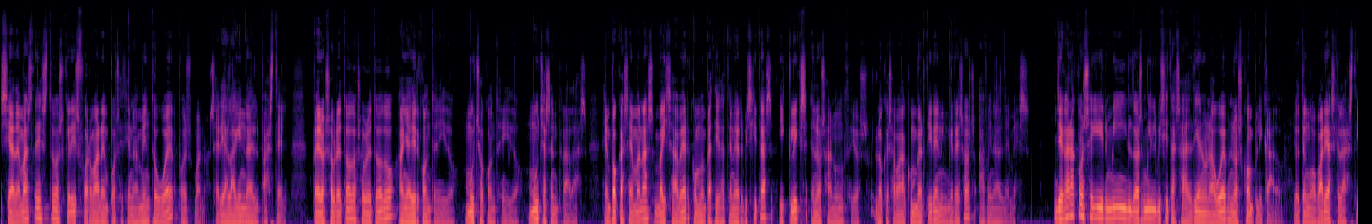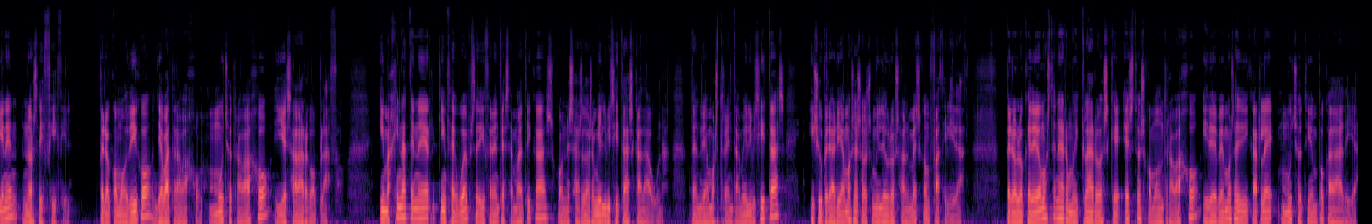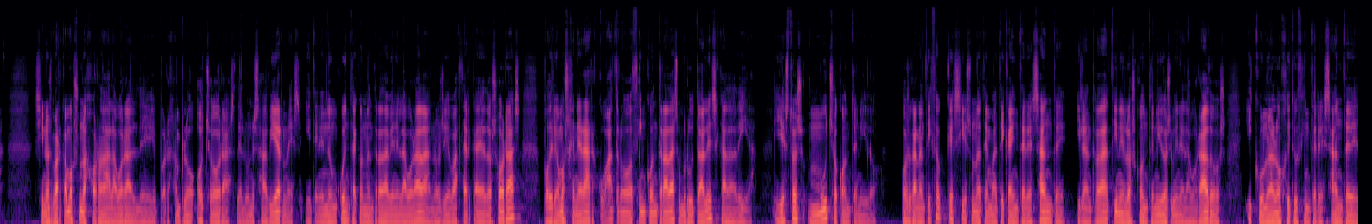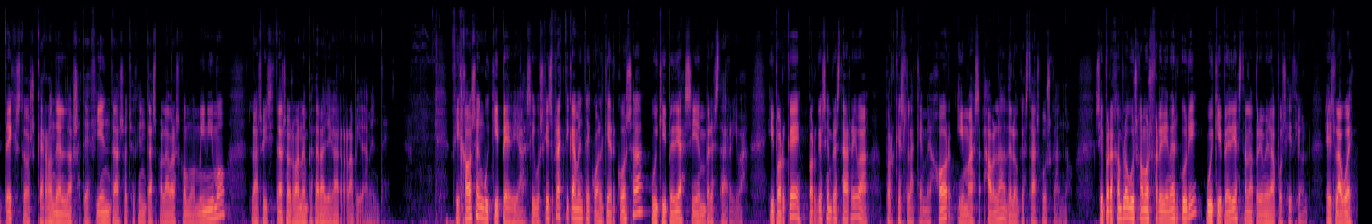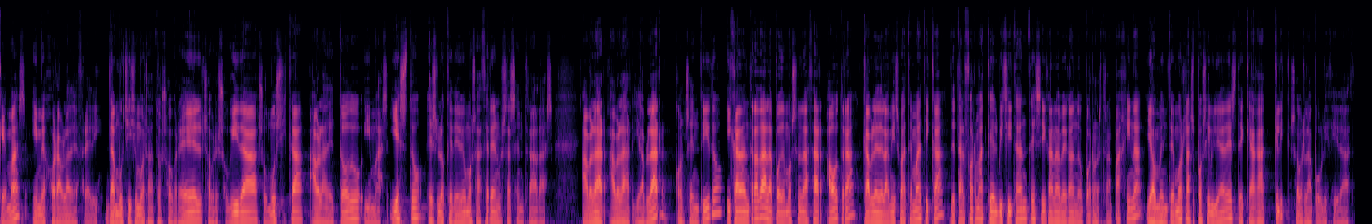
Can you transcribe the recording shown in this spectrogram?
Si además de esto os queréis formar en posicionamiento web, pues bueno, sería la guinda del pastel. Pero sobre todo, sobre todo, añadir contenido, mucho contenido, muchas entradas. En pocas semanas vais a ver cómo empecéis a tener visitas y clics en los anuncios, lo que se va a convertir en ingresos a final de mes. Llegar a conseguir mil, dos mil visitas al día en una web no es complicado. Yo tengo varias que las tienen, no es difícil. Pero como digo, lleva trabajo, mucho trabajo y es a largo plazo. Imagina tener 15 webs de diferentes temáticas con esas 2.000 visitas cada una. Tendríamos 30.000 visitas y superaríamos esos 1.000 euros al mes con facilidad. Pero lo que debemos tener muy claro es que esto es como un trabajo y debemos dedicarle mucho tiempo cada día. Si nos marcamos una jornada laboral de, por ejemplo, 8 horas de lunes a viernes y teniendo en cuenta que una entrada bien elaborada nos lleva cerca de 2 horas, podríamos generar 4 o 5 entradas brutales cada día. Y esto es mucho contenido. Os garantizo que si es una temática interesante y la entrada tiene los contenidos bien elaborados y con una longitud interesante de textos que ronden las 700, 800 palabras como mínimo, las visitas os van a empezar a llegar rápidamente. Fijaos en Wikipedia. Si busquéis prácticamente cualquier cosa, Wikipedia siempre está arriba. ¿Y por qué? ¿Por qué siempre está arriba? Porque es la que mejor y más habla de lo que estás buscando. Si por ejemplo buscamos Freddie Mercury, Wikipedia está en la primera posición. Es la web que más y mejor habla de Freddie. Da muchísimos datos sobre él, sobre su vida, su música, habla de todo y más. Y esto es lo que debemos hacer en nuestras entradas. Hablar, hablar y hablar con sentido y cada entrada la podemos enlazar a otra que hable de la misma temática de tal forma que el visitante siga navegando por nuestra página y aumentemos las posibilidades de que haga clic sobre la publicidad.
